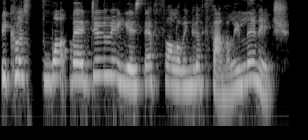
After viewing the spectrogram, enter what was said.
Because what they're doing is they're following a family lineage.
